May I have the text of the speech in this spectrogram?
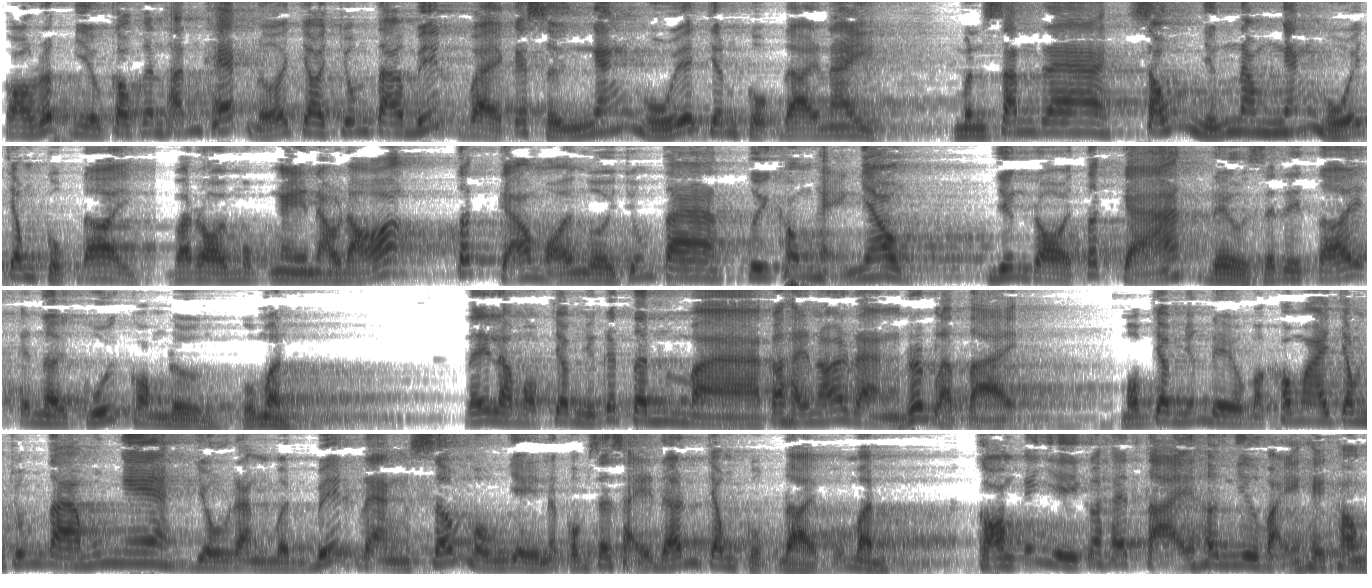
Còn rất nhiều câu kinh thánh khác nữa cho chúng ta biết về cái sự ngắn ngủi ở trên cuộc đời này. Mình sanh ra sống những năm ngắn ngủi trong cuộc đời, và rồi một ngày nào đó, tất cả mọi người chúng ta tuy không hẹn nhau, nhưng rồi tất cả đều sẽ đi tới cái nơi cuối con đường của mình. Đây là một trong những cái tin mà có thể nói rằng rất là tệ một trong những điều mà không ai trong chúng ta muốn nghe, dù rằng mình biết rằng sớm muộn gì nó cũng sẽ xảy đến trong cuộc đời của mình. Còn cái gì có thể tệ hơn như vậy hay không?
